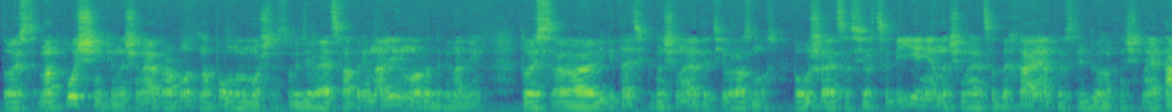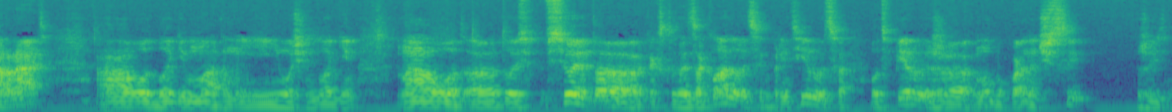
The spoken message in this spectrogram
То есть надпочечники начинают работать на полную мощность, выделяется адреналин, норадреналин. То есть э, вегетатика начинает идти в разнос. Повышается сердцебиение, начинается дыхание, то есть ребенок начинает орать а, вот, благим матом и не очень благим. А, вот, а, то есть все это, как сказать, закладывается, импринтируется вот в первые же, ну, буквально часы жизни.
